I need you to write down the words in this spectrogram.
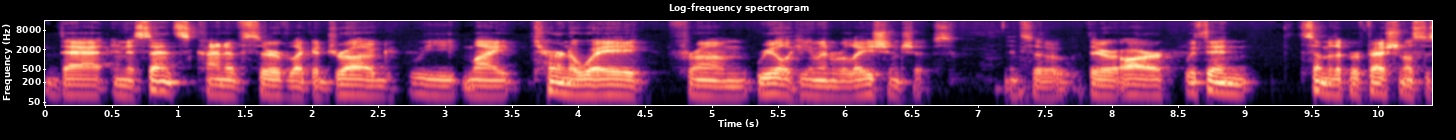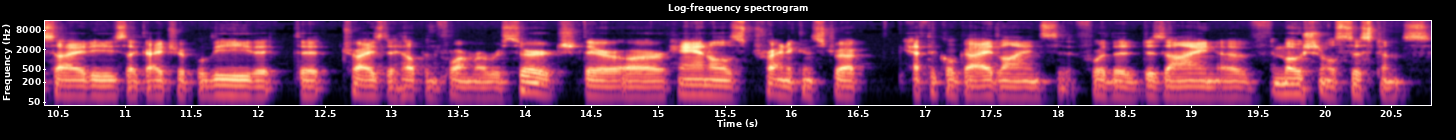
that, in a sense, kind of serve like a drug, we might turn away from real human relationships. And so there are within some of the professional societies like IEEE that, that tries to help inform our research, there are panels trying to construct ethical guidelines for the design of emotional systems,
